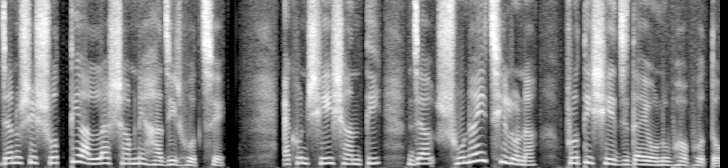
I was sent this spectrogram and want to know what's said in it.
যেন সে সত্যি আল্লাহর সামনে হাজির হচ্ছে। এখন সেই শান্তি যা শোনাই ছিল না, প্রতি সেজদায় অনুভব হতো।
